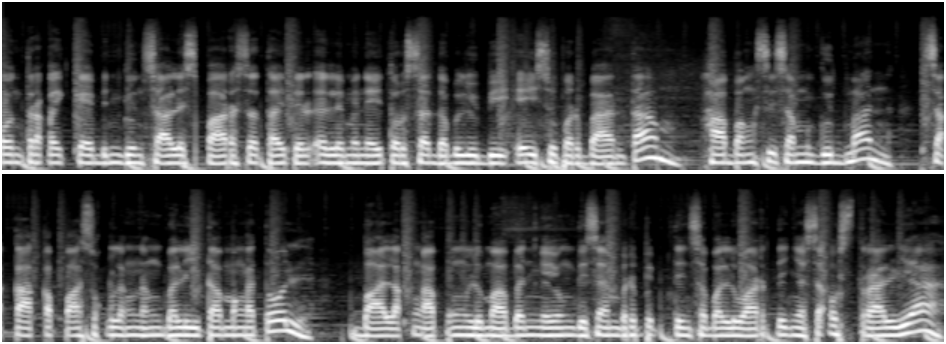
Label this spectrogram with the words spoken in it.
kontra kay Kevin Gonzalez para sa title eliminator sa WBA Super Bantam. Habang si Sam Goodman sa kakapasok lang ng balita mga tol, balak nga pong lumaban ngayong December 15 sa baluarte niya sa Australia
